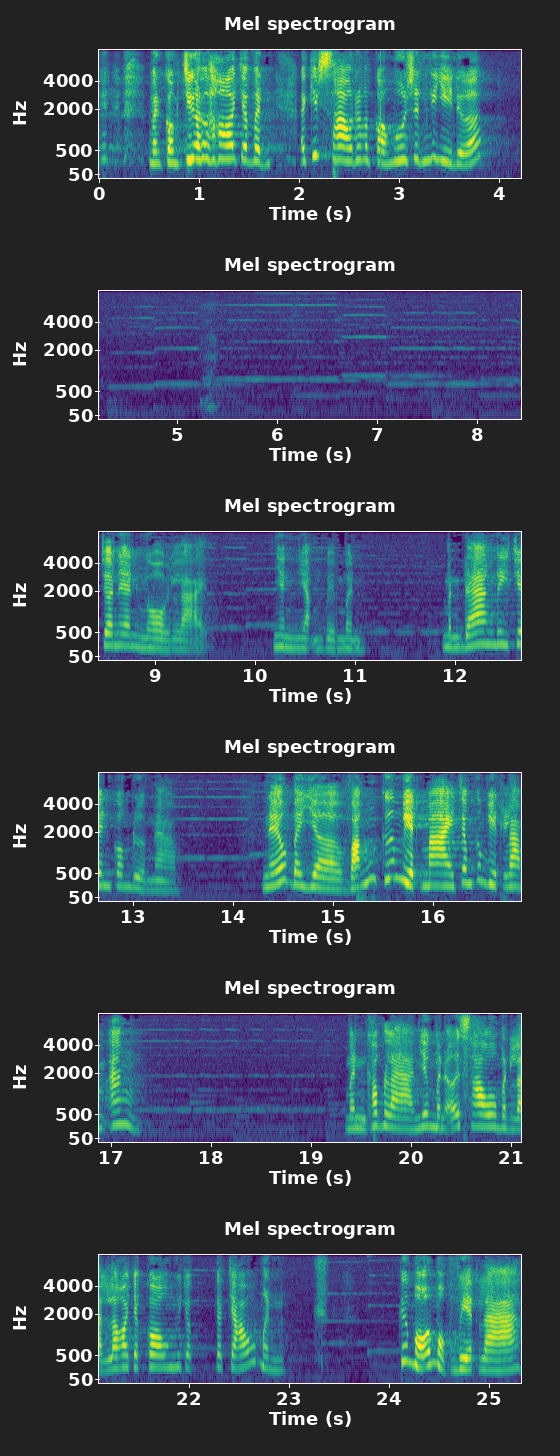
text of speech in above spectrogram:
mình còn chưa lo cho mình ở kiếp sau đó mà còn mưu sinh cái gì nữa. Cho nên ngồi lại nhìn nhận về mình. Mình đang đi trên con đường nào? Nếu bây giờ vẫn cứ miệt mài trong cái việc làm ăn mình không làm nhưng mình ở sau Mình là lo cho con, cho, cho cháu Mình. Cứ mỗi một việc là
